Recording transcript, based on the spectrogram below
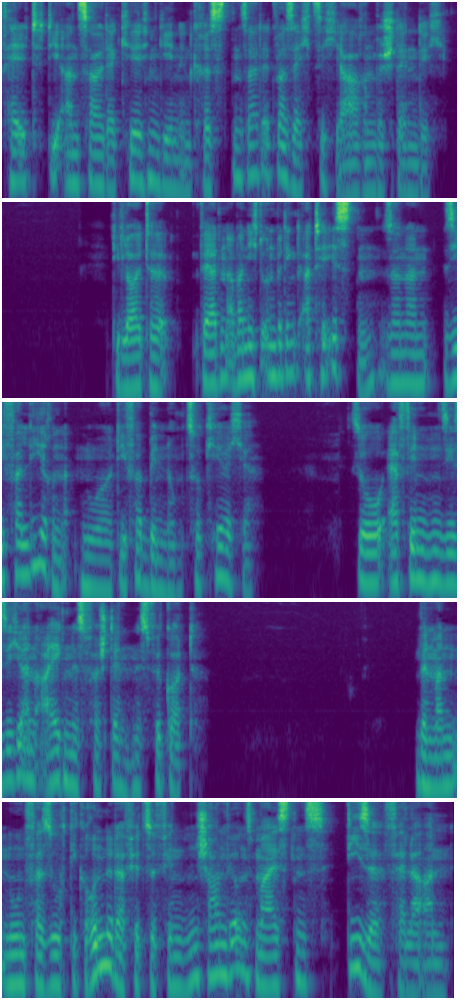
fällt die Anzahl der kirchengehenden Christen seit etwa 60 Jahren beständig. Die Leute werden aber nicht unbedingt Atheisten, sondern sie verlieren nur die Verbindung zur Kirche. So erfinden sie sich ein eigenes Verständnis für Gott. Wenn man nun versucht, die Gründe dafür zu finden, schauen wir uns meistens diese Fälle an.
